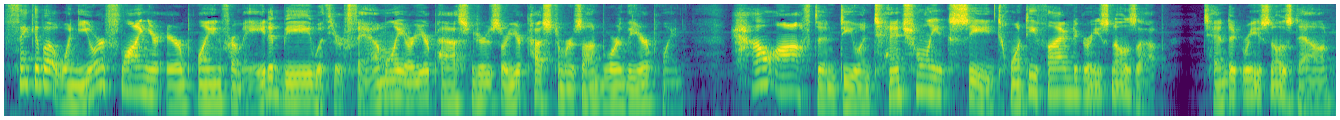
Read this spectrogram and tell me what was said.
think about when you are flying your airplane from A to B with your family or your passengers or your customers on board the airplane. How often do you intentionally exceed 25 degrees nose up, 10 degrees nose down,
